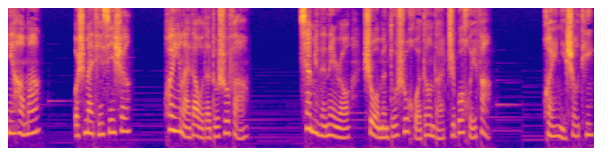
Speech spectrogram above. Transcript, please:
你好吗？我是麦田新生，欢迎来到我的读书房。下面的内容是我们读书活动的直播回放，欢迎你收听。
